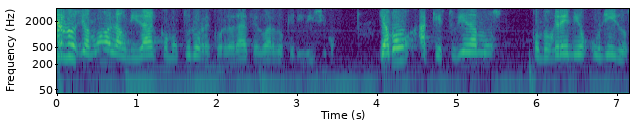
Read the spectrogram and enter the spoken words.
Carlos llamó a la unidad, como tú lo recordarás, Eduardo queridísimo, llamó a que estuviéramos como gremio unidos,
